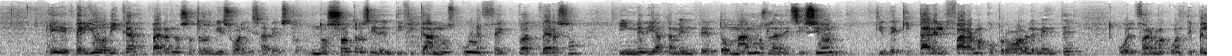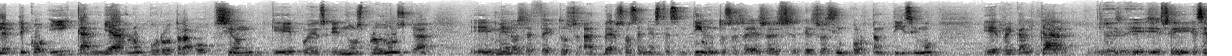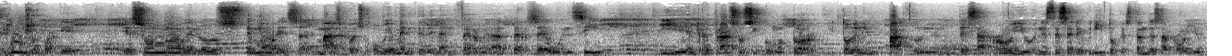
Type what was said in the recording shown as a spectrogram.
Eh, periódica para nosotros visualizar esto. Nosotros identificamos un efecto adverso, inmediatamente tomamos la decisión de quitar el fármaco probablemente o el fármaco antipeléptico y cambiarlo por otra opción que pues eh, nos produzca eh, menos efectos adversos en este sentido. Entonces eso es, eso es importantísimo eh, recalcar ese, ese, punto porque es uno de los temores, además pues obviamente de la enfermedad per se o en sí y el retraso psicomotor y todo el impacto en el desarrollo, en este cerebrito que está en desarrollo,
